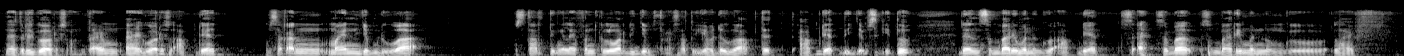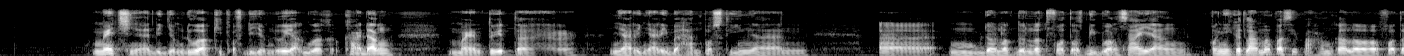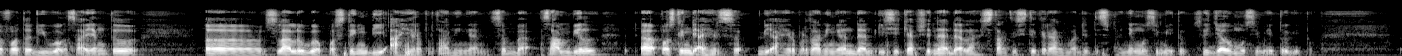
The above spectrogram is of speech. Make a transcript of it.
Nah terus gue harus on time eh gue harus update. Misalkan main jam 2 starting eleven keluar di jam setengah satu. Ya udah gue update update di jam segitu dan sembari menunggu update eh sembari menunggu live matchnya di jam 2 kick off di jam 2 ya gue kadang main Twitter nyari-nyari bahan postingan uh, download download foto dibuang sayang. Pengikut lama pasti paham kalau foto-foto dibuang sayang tuh uh, selalu gue posting di akhir pertandingan. Sambil uh, posting di akhir di akhir pertandingan dan isi captionnya adalah statistik Real Madrid di sepanjang musim itu sejauh musim itu gitu.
